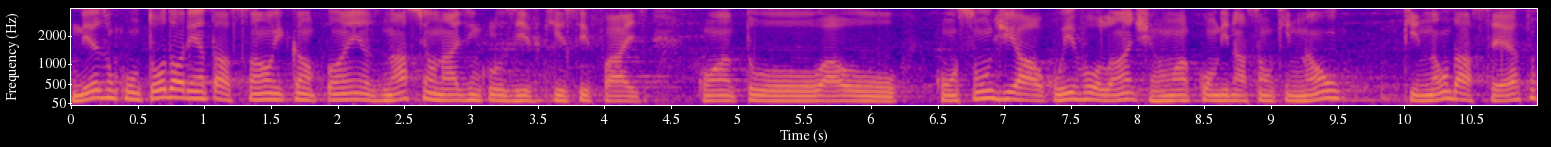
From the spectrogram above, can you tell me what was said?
Mesmo com toda a orientação e campanhas nacionais, inclusive, que se faz quanto ao consumo de álcool e volante, uma combinação que não que não dá certo.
